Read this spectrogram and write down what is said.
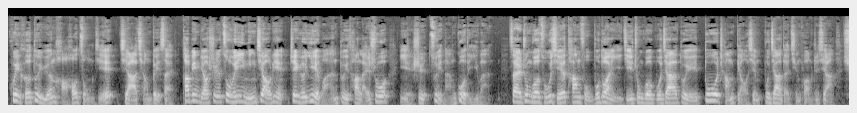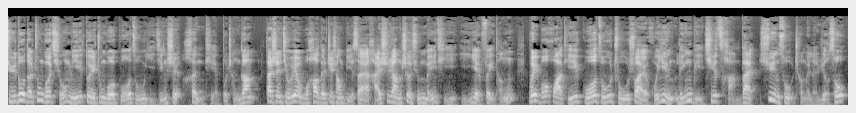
会和队员好好总结，加强备赛。他并表示，作为一名教练，这个夜晚对他来说也是最难过的一晚。在中国足协贪腐不断以及中国国家队多场表现不佳的情况之下，许多的中国球迷对中国国足已经是恨铁不成钢。但是九月五号的这场比赛还是让社群媒体一夜沸腾，微博话题“国足主帅回应零比七惨败”迅速成为了热搜。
